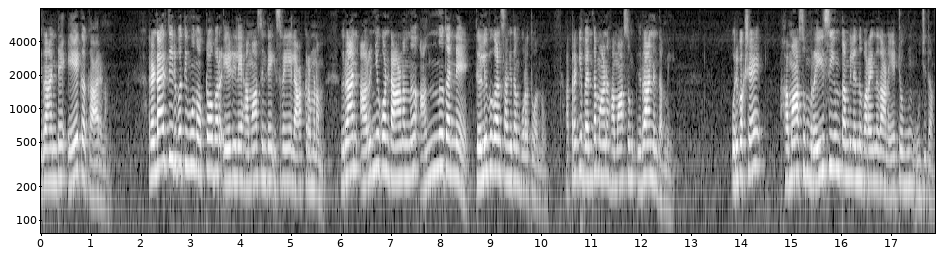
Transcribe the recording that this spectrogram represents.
ഇറാന്റെ ഏക കാരണം. രണ്ടായിരത്തി ഇരുപത്തി മൂന്ന് ഒക്ടോബർ ഏഴിലെ ഹമാസിന്റെ ഇസ്രയേൽ ആക്രമണം ഇറാൻ അറിഞ്ഞുകൊണ്ടാണെന്ന് അന്ന് തന്നെ തെളിവുകൾ സഹിതം പുറത്തു വന്നു. അത്രയ്ക്ക് ബന്ധമാണ് ഹമാസും ഇറാനും തമ്മിൽ. ഒരുപക്ഷെ ഹമാസും റെയ്സിയും തമ്മിലെന്ന് പറയുന്നതാണ് ഏറ്റവും ഉചിതം.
